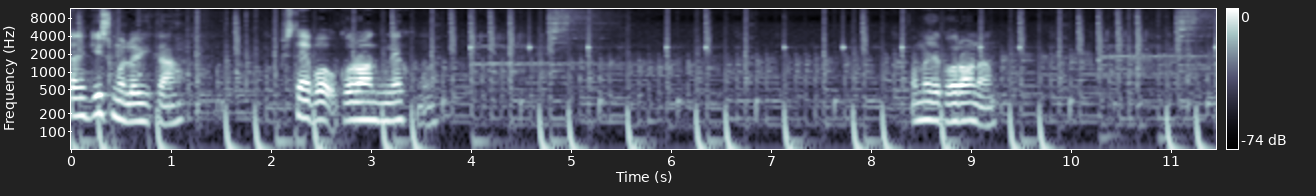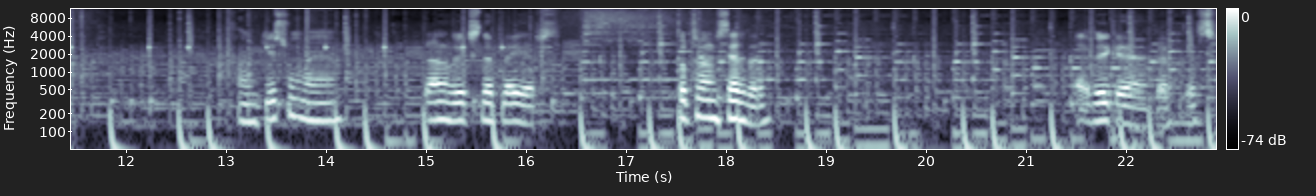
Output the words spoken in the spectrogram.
Θα νικήσουμε λογικά. Πιστεύω κορώνα την έχουμε. Πάμε για κορώνα. Θα νικήσουμε. Πρέπει να βρει 60 players. Το ψάχνουμε σερβερ. Ε, βρήκε παίχτες.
